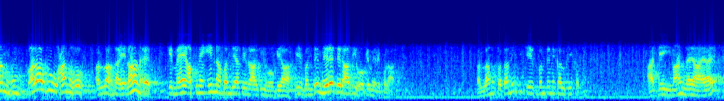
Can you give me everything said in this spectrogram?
عنہم ورضو عنہ، اللہ دا اعلان ہے کہ میں اپنے یہاں بندیاں سے راضی ہو گیا۔ یہ بندے میرے سے راضی ہو کے میرے کو لا اللہ نو پتا نہیں کہ اس بندے نے کل کی کرنا۔ آج یہ ایمان لے آیا ہے،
